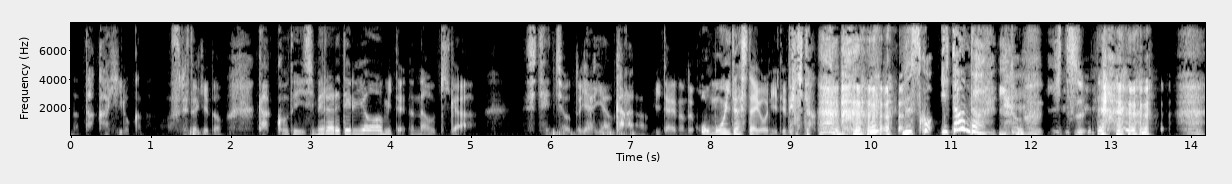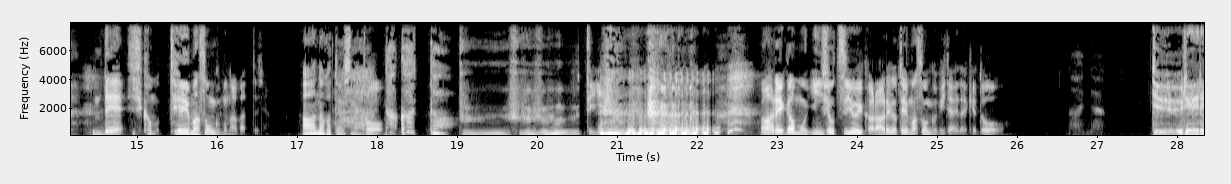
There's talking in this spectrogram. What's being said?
だ、高弘かな？忘れたけど、学校でいじめられてるよ、みたいな直樹が、支店長とやり合うから、みたいなので、思い出したように出てきた。息子いたんだいたいつ？で、しかもテーマソングもなかったじあー、なかったですねゃん。。そう。なかった。ブーフーフーっていう。あれがもう印象強いから、あれがテーマソングみたいだけど、ドゥルル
